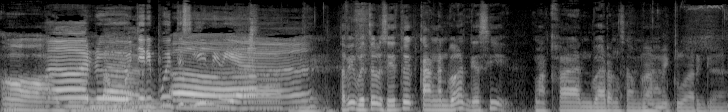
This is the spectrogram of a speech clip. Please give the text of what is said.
Oh, aduh jadi puitis gini dia tapi betul sih itu kangen banget gak sih makan bareng sama Rame keluarga.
